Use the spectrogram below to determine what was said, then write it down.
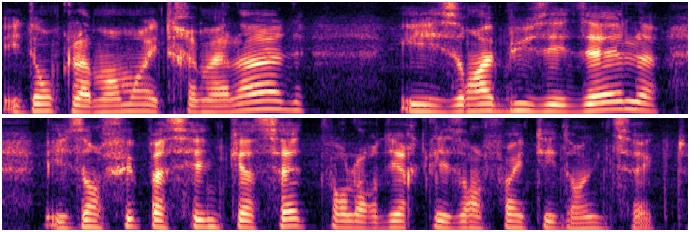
Et donc la maman est très malade. Ils ont abusé d'elle. Ils ont fait passer une cassette pour leur dire que les enfants étaient dans une secte.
